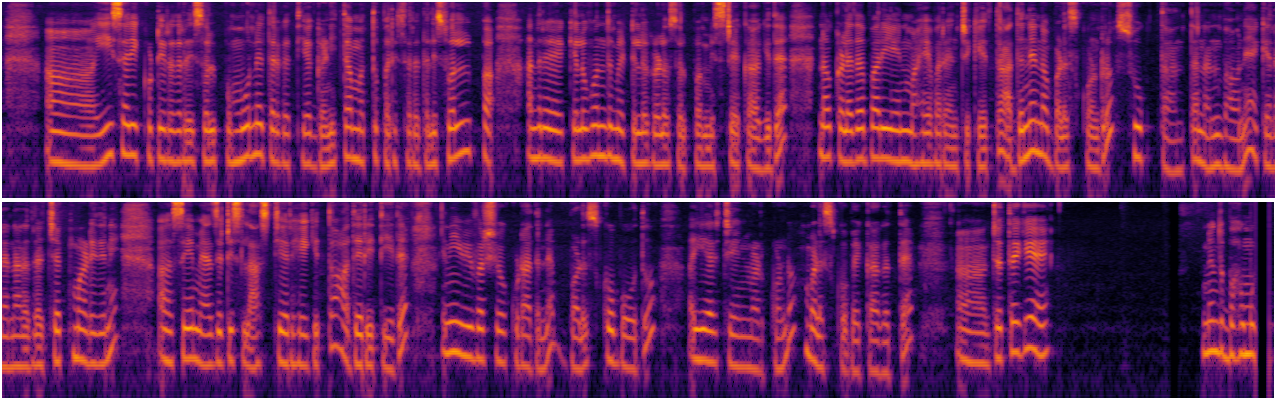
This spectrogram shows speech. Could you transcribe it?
ಈ ಸರಿ ಕೊಟ್ಟಿರೋದ್ರಲ್ಲಿ ಸ್ವಲ್ಪ ಮೂರನೇ ತರಗತಿಯ ಗಣಿತ ಮತ್ತು ಪರಿಸರದಲ್ಲಿ ಸ್ವಲ್ಪ, ಅಂದರೆ ಕೆಲವೊಂದು ಮೆಟ್ಟಿಲುಗಳು ಸ್ವಲ್ಪ ಮಿಸ್ಟೇಕ್ ಆಗಿದೆ. ನಾವು ಕಳೆದ ಬಾರಿ ಏನು ಮಾಹೆವಾರ ಹಂಚಿಕೆ ಇತ್ತು ಅದನ್ನೇ ನಾವು ಬಳಸ್ಕೊಂಡ್ರು ಸೂಕ್ತ ಅಂತ ನನ್ನ ಭಾವನೆ. ಯಾಕೆಂದರೆ ನಾನು ಅದರಲ್ಲಿ ಚೆಕ್ ಮಾಡಿದ್ದೀನಿ. Same as it is last year ಹೇಗಿತ್ತೋ ಅದೇ ರೀತಿ ಇದೆ. ನೀವು ಈ ವರ್ಷವೂ ಕೂಡ ಅದನ್ನೇ ಬಳಸ್ಕೋಬೋದು. ಇಯರ್ ಚೇಂಜ್ ಮಾಡಿಕೊಂಡು ಬಳಸ್ಕೋಬೇಕಾಗತ್ತೆ. ಜೊತೆಗೆ ಇನ್ನೊಂದು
